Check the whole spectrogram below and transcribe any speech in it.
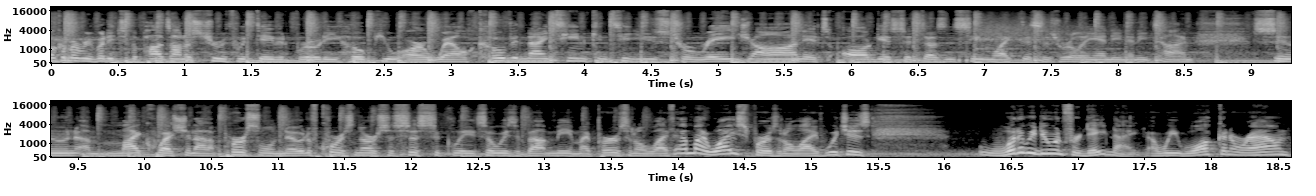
welcome everybody to the Pod's Honest Truth with David Brody. Hope you are well. COVID 19 continues to rage on. It's August. It doesn't seem like this is really ending anytime soon. Um, my question on a personal note, of course, narcissistically, it's always about me and my personal life and my wife's personal life, which is what are we doing for date night? Are we walking around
